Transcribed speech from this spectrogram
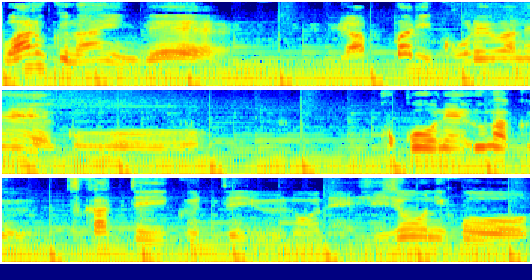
悪くないんで、やっぱりこれはね、こう、ここをね、うまく使っていくっていうのはね、非常にこ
